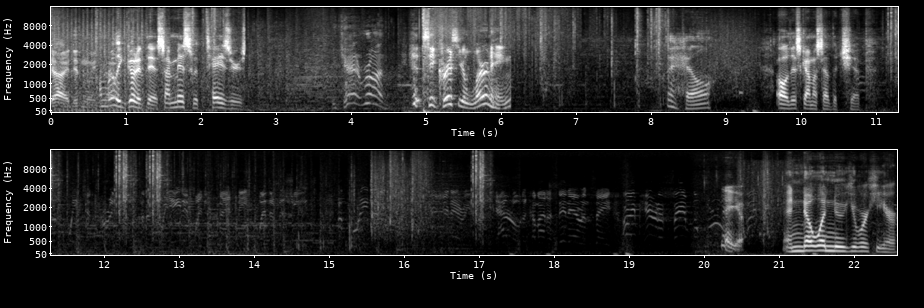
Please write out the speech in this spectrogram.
We died, didn't we? I'm really good at this. I miss with tasers. You can't run. See, Chris, you're learning. What the hell? Oh, this guy must have the chip. There you go. And no one knew you were here.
